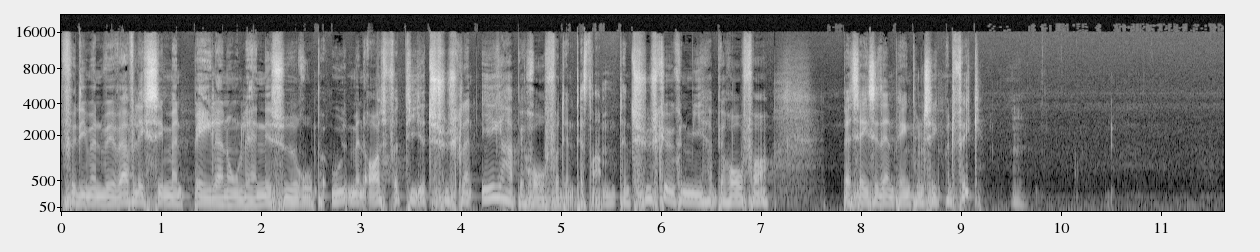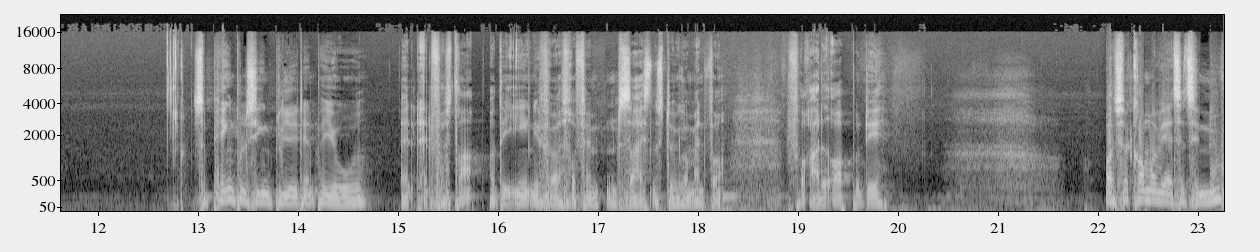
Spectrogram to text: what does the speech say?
fordi man vil i hvert fald ikke se, at man baler nogle lande i Sydeuropa ud, men også fordi, at Tyskland ikke har behov for den der stramme. Den tyske økonomi har behov for basalt til den pengepolitik, man fik. Så pengepolitikken bliver i den periode alt, alt for stram, og det er egentlig først fra 15-16 stykker, man får, får rettet op på det. Og så kommer vi altså til nu,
